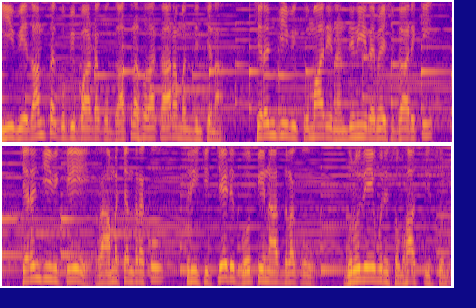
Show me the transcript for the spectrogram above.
ఈ వేదాంత గుబ్బిపాటకు గాత్ర సహకారం అందించిన చిరంజీవి కుమారి నందిని రమేష్ గారికి చిరంజీవి కె రామచంద్రకు శ్రీ చిట్టేడి గోపీనాథ్లకు గురుదేవుని శుభాశీస్సులు.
